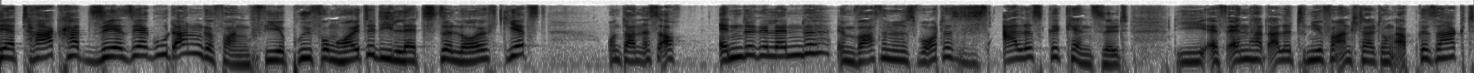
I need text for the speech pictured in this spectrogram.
Der Tag hat sehr, sehr gut angefangen. Vier Prüfungen heute. Die letzte läuft jetzt. Und dann ist auch Ende Gelände. Im wahrsten Sinne des Wortes. Es ist alles gecancelt. Die FN hat alle Turnierveranstaltungen abgesagt.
